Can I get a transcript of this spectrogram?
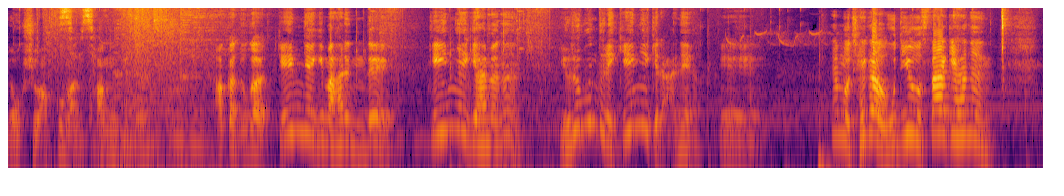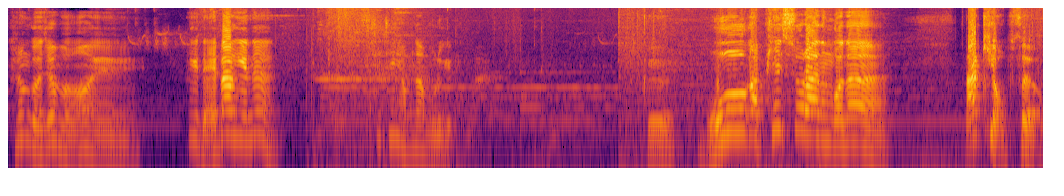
역시 왔구만 과묵이네. 음. 아까 누가 게임 얘기만 하랬는데 게임 얘기하면은 여러분들이 게임 얘기를 안 해요. 예. 그냥 뭐 제가 오디오 싸게 하는 그런 거죠 뭐. 예. 이게 내 방에는 채팅이 없나 모르겠구만. 그 뭐가 필수라는 거는 딱히 없어요.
